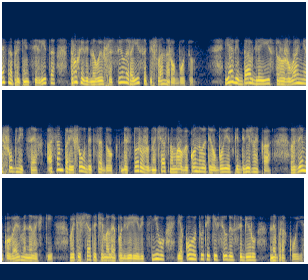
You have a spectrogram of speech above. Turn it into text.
Десь наприкінці літа, трохи відновивши сили, Раїса пішла на роботу. Я віддав для її сторожування шубний цех, а сам перейшов у дитсадок, де сторож одночасно мав виконувати обов'язки двірника, взимку вельми нелегкі, вичищати чимале подвір'я від снігу, якого тут, як і всюди в Сибіру, не бракує.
